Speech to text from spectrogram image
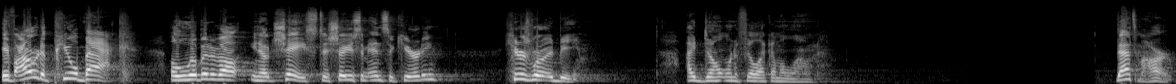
if I were to peel back a little bit about, you know, Chase to show you some insecurity, here's where it would be. I don't want to feel like I'm alone. That's my heart.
